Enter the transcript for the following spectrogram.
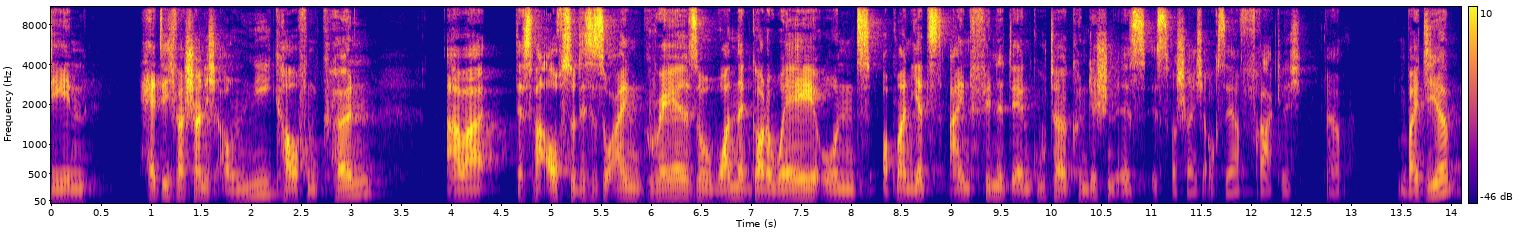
Den hätte ich wahrscheinlich auch nie kaufen können, aber das war auch so, das ist so ein Grail, so One That Got Away und ob man jetzt einen findet, der in guter Condition ist, ist wahrscheinlich auch sehr fraglich. Ja. Und bei dir?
